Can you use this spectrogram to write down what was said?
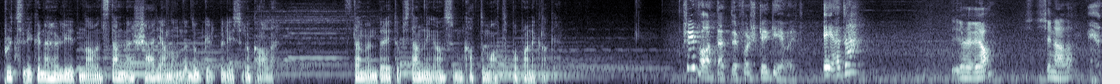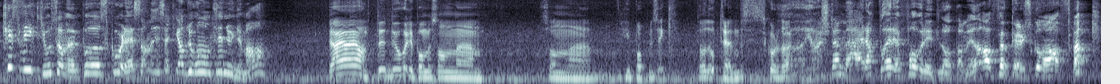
Plutselig kunne jeg høre lyden av en stemme skjære gjennom det dunkelt belyste lokalet. Stemmen brøt opp stemninga som kattemat på pannekake. Privatetterforsker Georg. Er jeg det? Ja, kjenner jeg det? Hvordan vi gikk jo sammen på skole sammen? Ja, du var noen trinn under meg, da. Ja, ja, ja. Du, du holder på med sånn eh, Sånn eh, hiphop-musikk. Du hadde opptreden på skoledag. Ja, stemmer. Jeg rapper favorittlåta mi. Fuckers gonna fuck.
